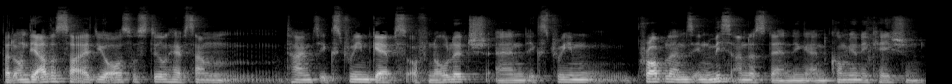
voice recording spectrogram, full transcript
but on the other side, you also still have sometimes extreme gaps of knowledge and extreme problems in misunderstanding and communication.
